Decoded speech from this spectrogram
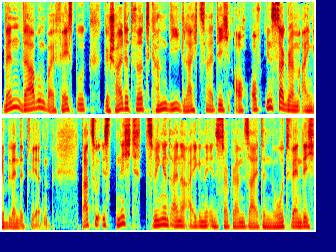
Wenn Werbung bei Facebook geschaltet wird, kann die gleichzeitig auch auf Instagram eingeblendet werden. Dazu ist nicht zwingend eine eigene Instagram-Seite notwendig.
